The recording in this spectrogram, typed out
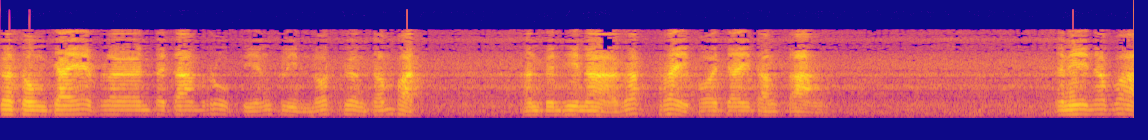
ก็ส่งใจให้เพลินไปตามรูปเสียงกลิ่นรสเครื่องสัมผัส อันเป็นที่น่ารักใคร่พอใจต่างๆ อันนี้นับว่า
